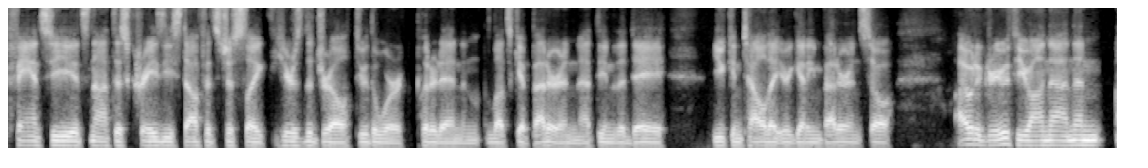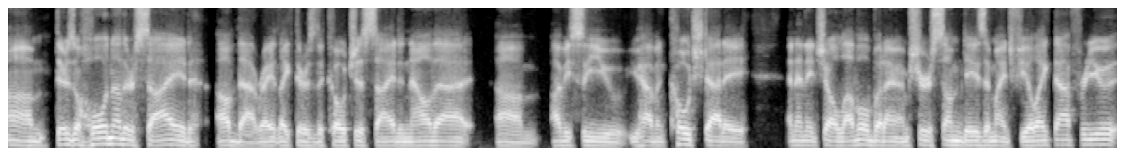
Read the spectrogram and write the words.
fancy it's not this crazy stuff it's just like here's the drill do the work put it in and let's get better and at the end of the day you can tell that you're getting better and so I would agree with you on that. And then um, there's a whole nother side of that, right? Like there's the coaches side, and now that um, obviously you you haven't coached at a an NHL level, but I'm sure some days it might feel like that for you.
